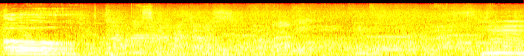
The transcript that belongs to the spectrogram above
Oh. Mmm.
